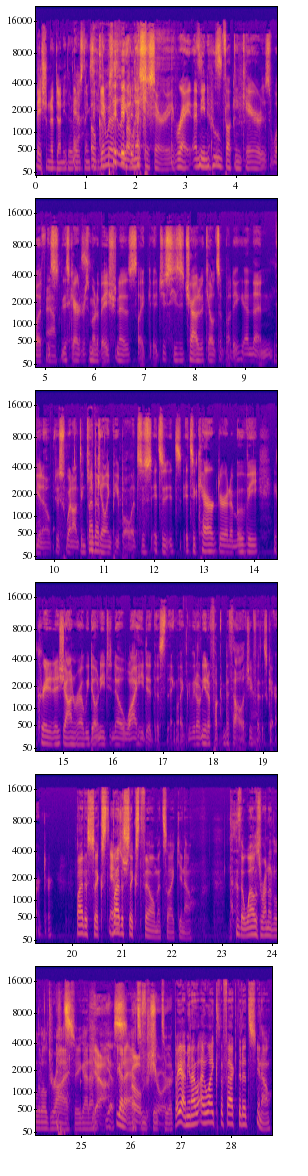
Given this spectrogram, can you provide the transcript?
they shouldn't have done either of Yeah. those things Oh, to begin with. completely but, like, unnecessary. right. I mean, who fucking cares what Yeah. this, this character's motivation is? Like, it just he's a child who killed somebody and then you know just went on to keep the- killing people. It's just it's a, it's it's a character in a movie. It created a genre. We don't need to know why he did this thing. Like, we don't need a fucking pathology for this character. By the sixth And by the sixth film, it's like you know the well's running a little dry, so you gotta Yeah. You gotta add Oh, some for shit to it. But yeah, I mean I, I like the fact that it's you know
